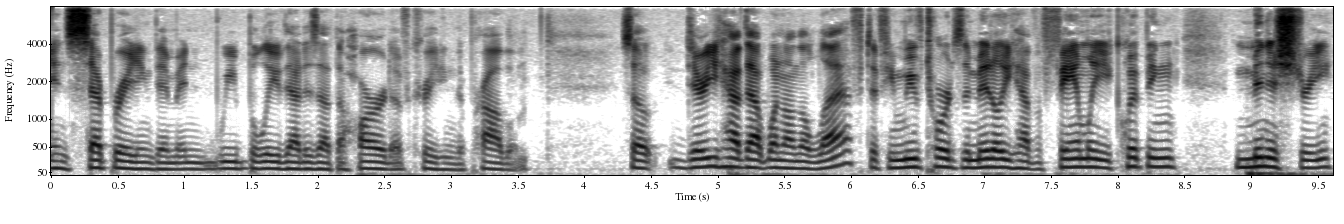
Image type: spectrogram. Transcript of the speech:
and separating them. And we believe that is at the heart of creating the problem. So there you have that one on the left. If you move towards the middle you have a family equipping ministry.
